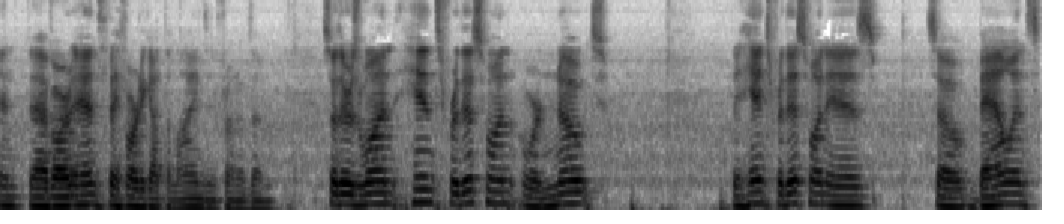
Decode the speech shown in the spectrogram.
and they've already, got the lines in front of them. So there's one hint for this one, or note. The hint for this one is, so balance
